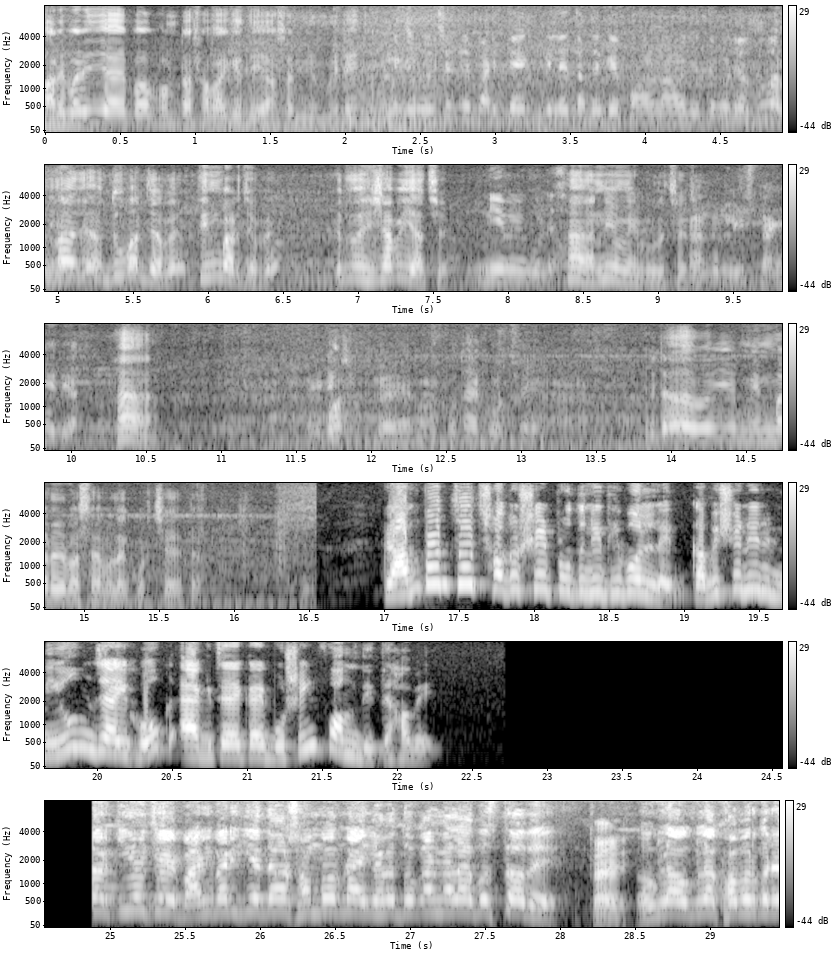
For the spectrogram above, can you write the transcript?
বাড়ি বাড়ি যায় বা ফর্মটা সবাইকে দিয়ে আসার নিয়ম এটাই তো। অনেকে বলছে যে বাড়িতে গেলে তাদেরকে পাওয়া নাও যেতে পারে। না যে দুবার যাবে তিনবার যাবে এটা তো হিসাবেই আছে। নিয়মে বলেছে। হ্যাঁ নিয়মেই বলেছে এটা। লিস্ট টাঙিয়ে দিয়ে আসতো হ্যাঁ। এটা কোথায় করছে? এটা ওই মেম্বারের বাসায় বলে করছে এটা। গ্রাম পঞ্চায়েত সদস্যের প্রতিনিধি বললেন কমিশনের নিয়ম যাই হোক এক জায়গায় বসেই ফর্ম দিতে হবে। আর কি হয়েছে? বাড়ি বাড়ি গিয়ে দেওয়া সম্ভব না এইভাবে দোকান মেলায় বসতে হবে। তাই? ওগুলা ওগুলা খবর করে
